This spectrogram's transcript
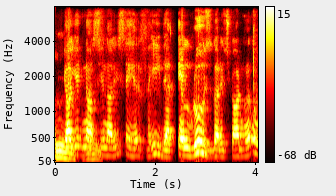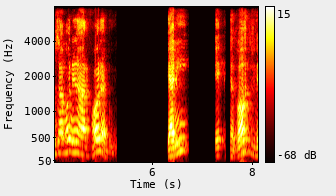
یا یک ناسیونالیست حرفه‌ای در امروز داره چیکار می‌کنه؟ اون زمان این حرفها نبود. یعنی اعتقاد و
